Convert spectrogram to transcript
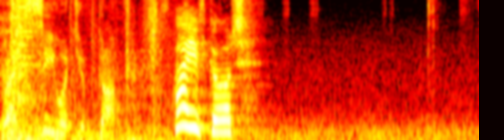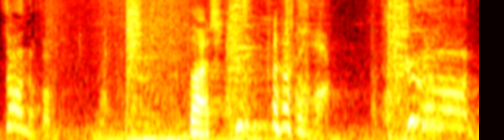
Let's see what you've got. I've got Son of a... that. Come on!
